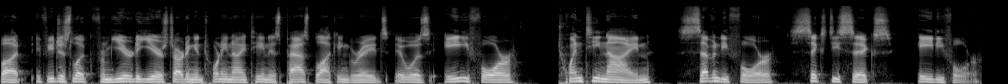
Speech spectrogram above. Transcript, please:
But if you just look from year to year, starting in 2019, his pass blocking grades, it was 84, 29, 74, 66, 84.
